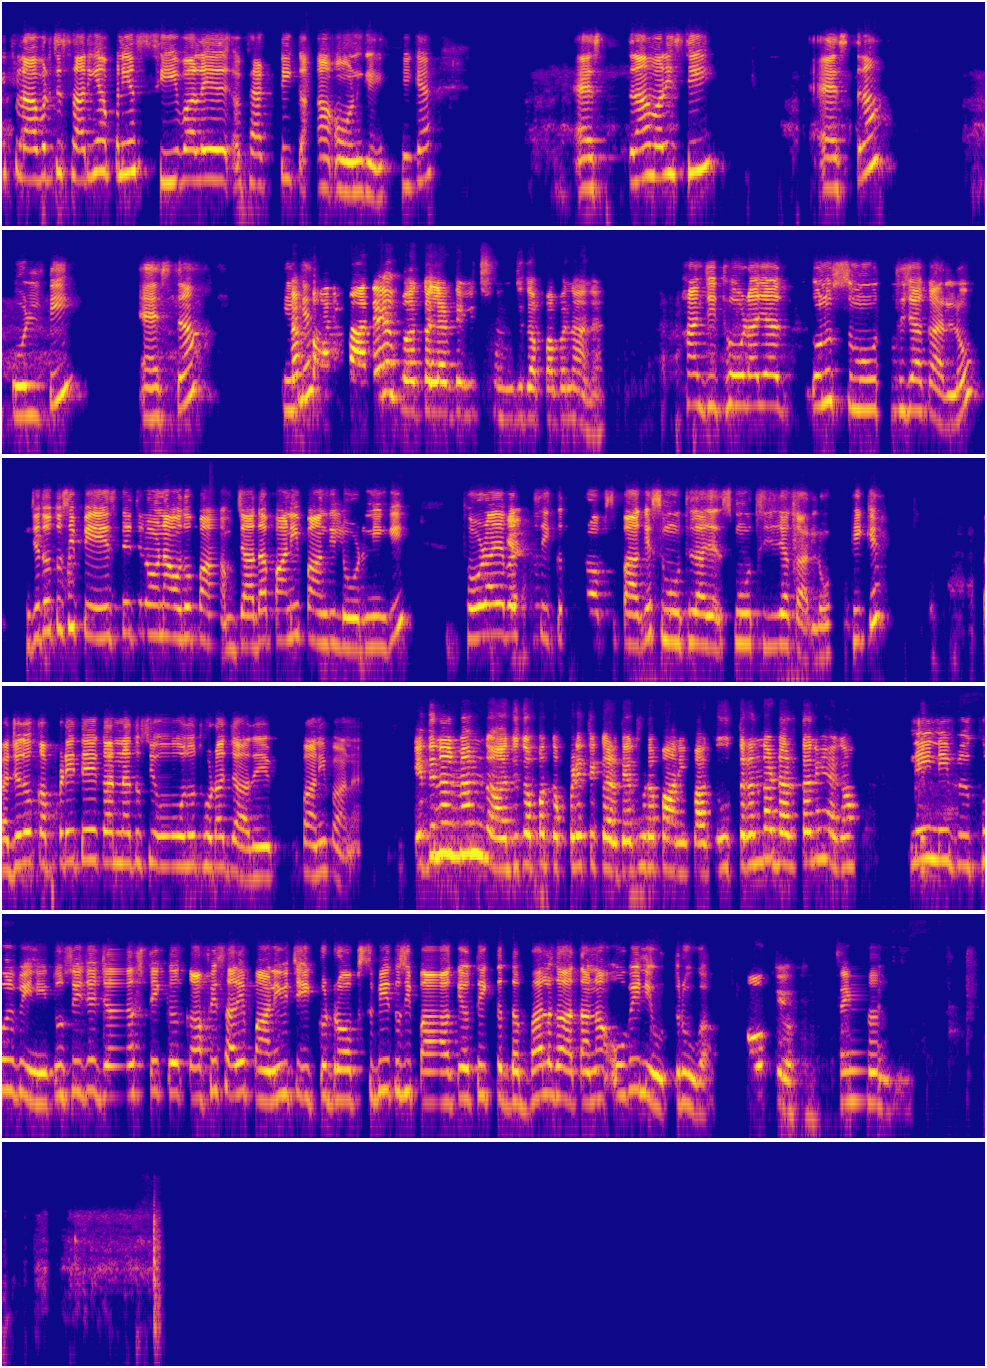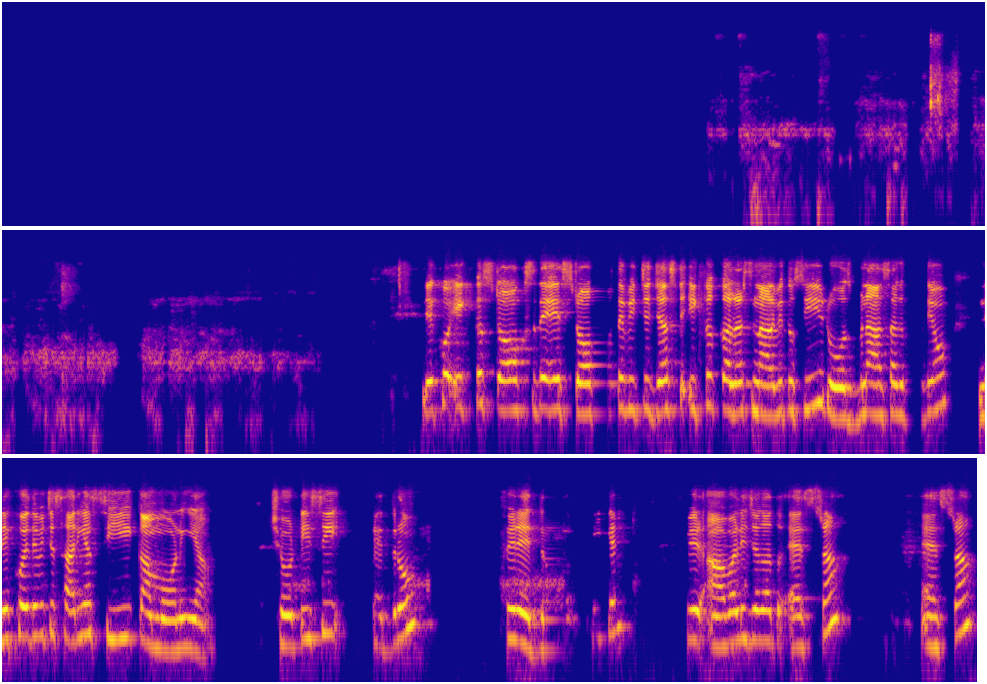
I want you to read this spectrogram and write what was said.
ਫਲਾਵਰ ਚ ਸਾਰੀਆਂ ਆਪਣੀਆਂ ਸੀ ਵਾਲੇ ਇਫੈਕਟ ਹੀ ਆਉਣਗੇ ਠੀਕ ਹੈ? ਇਸ ਤਰ੍ਹਾਂ ਵਾਲੀ ਸੀ ਇਸ ਤਰ੍ਹਾਂ ਉਲਟੀ ਇਸ ਤਰ੍ਹਾਂ ਠੀਕ ਹੈ? ਪਾਣੀ ਪਾਣਾ ਹੈ ਕਲਰ ਦੇ ਵਿੱਚ ਜਦੋਂ ਆਪਾਂ ਬਣਾਉਣਾ ਹੈ। ਹਾਂਜੀ ਥੋੜਾ ਜਿਹਾ ਉਹਨੂੰ ਸਮੂਥ ਜਿਹਾ ਕਰ ਲਓ। ਜਦੋਂ ਤੁਸੀਂ ਪੇਜ ਤੇ ਚਲਾਉਣਾ ਉਦੋਂ ਜ਼ਿਆਦਾ ਪਾਣੀ ਪਾਉਣ ਦੀ ਲੋੜ ਨਹੀਂਗੀ ਥੋੜਾ ਜਿਹਾ ਬਸ ਇੱਕ ਡ੍ਰੌਪਸ ਪਾ ਕੇ ਸਮੂਥ ਸਮੂਥ ਜਿਹਾ ਕਰ ਲਓ ਠੀਕ ਹੈ? ਪਰ ਜਦੋਂ ਕੱਪੜੇ ਤੇ ਕਰਨਾ ਤੁਸੀਂ ਉਦੋਂ ਥੋੜਾ ਜ਼ਿਆਦਾ ਪਾਣੀ ਪਾਣਾ ਇਹਦੇ ਨਾਲ ਮੈਮ ਜਦੋਂ ਆਪਾਂ ਕੱਪੜੇ ਤੇ ਕਰਦੇ ਆ ਥੋੜਾ ਪਾਣੀ ਪਾ ਕੇ ਉਤਰਨ ਦਾ ਡਰ ਤਾਂ ਨਹੀਂ ਹੈਗਾ? ਨਹੀਂ ਨਹੀਂ ਬਿਲਕੁਲ ਵੀ ਨਹੀਂ। ਤੁਸੀਂ ਜੇ ਜਸਟ ਇੱਕ ਕਾਫੀ ਸਾਰੇ ਪਾਣੀ ਵਿੱਚ ਇੱਕ ਡ੍ਰੌਪਸ ਵੀ ਤੁਸੀਂ ਪਾ ਕੇ ਉੱਤੇ ਇੱਕ ਦੱਬਾ ਲਗਾਤਾ ਨਾ ਉਹ ਵੀ ਨਹੀਂ ਉਤਰੂਗਾ। ਓਕੇ ਓਕੇ ਥੈਂਕ ਹਾਂਜੀ। ਦੇਖੋ ਇੱਕ ਸਟਾਕਸ ਦੇ ਸਟਾਕ ਦੇ ਵਿੱਚ ਜਸਟ ਇੱਕ ਕਲਰਸ ਨਾਲ ਵੀ ਤੁਸੀਂ ਰੋਜ਼ ਬਣਾ ਸਕਦੇ ਹੋ ਦੇਖੋ ਇਹਦੇ ਵਿੱਚ ਸਾਰੀਆਂ ਸੀ ਕੰਮ ਆਉਣਗੀਆਂ ਛੋਟੀ ਸੀ ਇਧਰੋਂ ਫਿਰ ਇਧਰੋਂ ਠੀਕ ਹੈ ਫਿਰ ਆ ਵਾਲੀ ਜਗ੍ਹਾ ਤੋਂ ਇਸ ਤਰ੍ਹਾਂ ਇਸ ਤਰ੍ਹਾਂ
